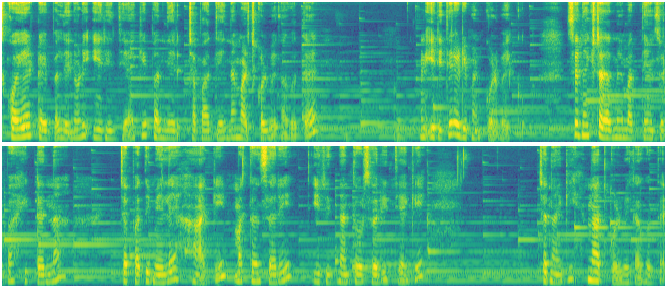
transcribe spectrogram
ಸ್ಕ್ವಯರ್ ಟೈಪಲ್ಲಿ ನೋಡಿ ಈ ರೀತಿಯಾಗಿ ಪನ್ನೀರ್ ಚಪಾತಿಯನ್ನು ಮಡ್ಚ್ಕೊಳ್ಬೇಕಾಗುತ್ತೆ ಈ ರೀತಿ ರೆಡಿ ಮಾಡ್ಕೊಳ್ಬೇಕು. ಸೊ ನೆಕ್ಸ್ಟ್ ಅದಾದಮೇಲೆ ಮತ್ತೆ ಒಂದು ಸ್ವಲ್ಪ ಹಿಟ್ಟನ್ನು ಚಪಾತಿ ಮೇಲೆ ಹಾಕಿ ಮತ್ತೊಂದು ಸಾರಿ ಈ ರೀತಿ ನಾನು ತೋರಿಸೋ ರೀತಿಯಾಗಿ ಚೆನ್ನಾಗಿ ನಾದ್ಕೊಳ್ಬೇಕಾಗುತ್ತೆ.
